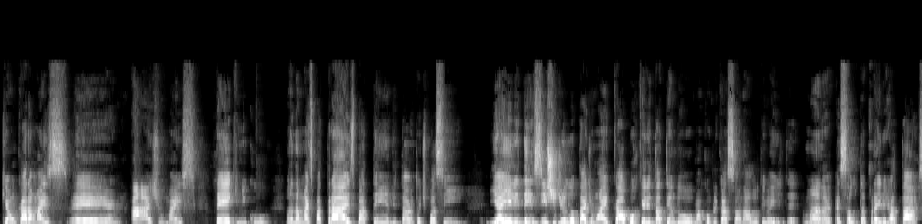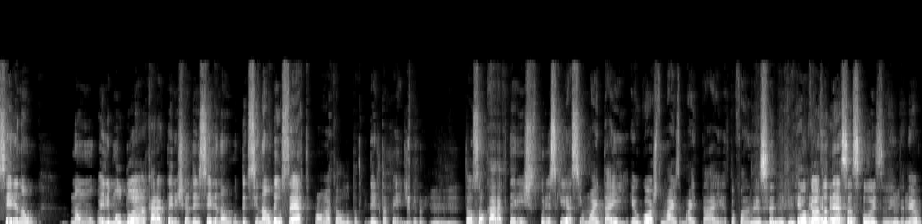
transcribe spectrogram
que é um cara mais é, ágil, mais técnico, anda mais pra trás, batendo e tal. Então, tipo assim, e aí ele desiste de lutar de Muay Thai porque ele tá tendo uma complicação na luta. Ele- mano, essa luta pra ele já tá, se ele não não, ele mudou a característica dele. Se ele não, se não deu certo, pronto, aquela luta dele tá perdida. Uhum. Então são características. Por isso que assim, o Muay Thai, eu gosto mais do Muay Thai, eu tô falando isso por causa dessas coisas, entendeu?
